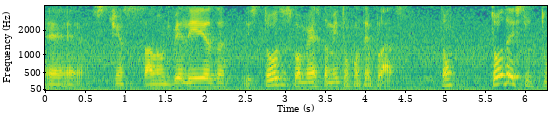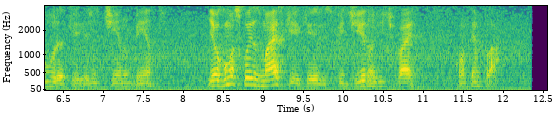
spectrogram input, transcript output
é, tinha salão de beleza, isso, todos os comércios também estão contemplados. Então, toda a estrutura que a gente tinha no Bento e algumas coisas mais que, que eles pediram a gente vai contemplar.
